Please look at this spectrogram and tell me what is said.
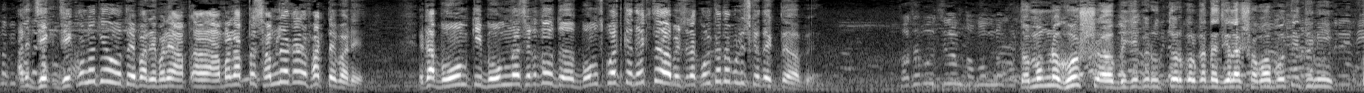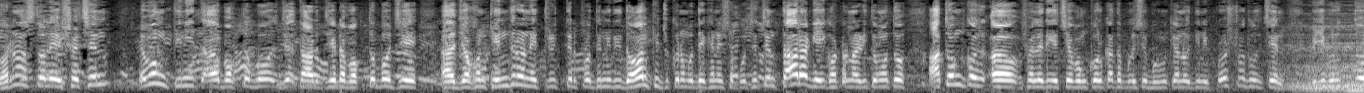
মানে আরে যে যে কোনো কেউ হতে পারে মানে আমার আপনার সামনে এখানে ফাটতে পারে। এটা বোম কি বোম না সেটা তো বোম স্কোয়াডকে দেখতে হবে সেটা কলকাতা পুলিশকে দেখতে হবে। তমগ্ন ঘোষ। বিজেপির উত্তর কলকাতা জেলার সভাপতি, তিনি ঘটনাস্থলে এসেছেন এবং তিনি বক্তব্য তার যেটা বক্তব্য যে যখন কেন্দ্রীয় নেতৃত্বের প্রতিনিধি দল কিছুক্ষণের মধ্যে এখানে এসে পৌঁছেছেন, তার আগে এই ঘটনা রীতিমতো আতঙ্ক ফেলে দিয়েছে এবং কলকাতা পুলিশের ভূমিকা নিয়ে তিনি প্রশ্ন তুলছেন বিজেপির উত্তর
